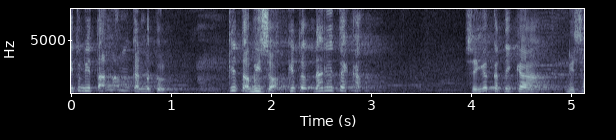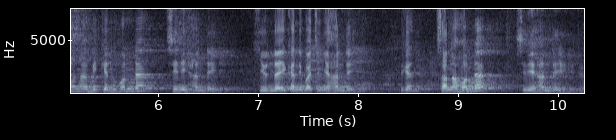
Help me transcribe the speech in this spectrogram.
itu ditanamkan betul. Kita bisa, kita dari TK. Sehingga ketika di sana bikin Honda, sini Hyundai. Hyundai kan dibacanya Hyundai, ya kan? Sana Honda, sini Hyundai gitu.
